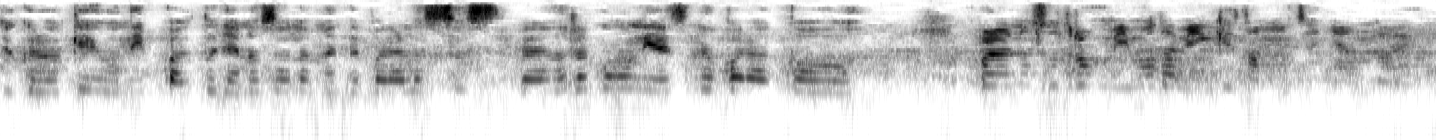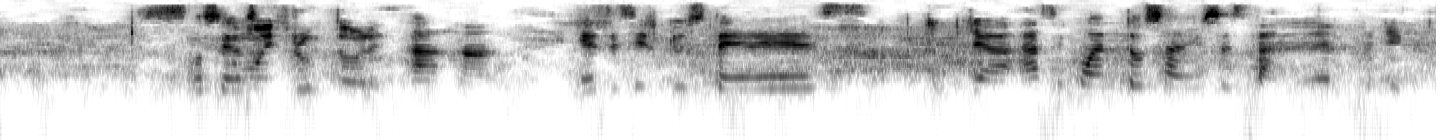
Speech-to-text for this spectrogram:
yo creo que es un impacto ya no solamente para, los, para nuestra comunidad, sino para todo. Para nosotros mismos también que estamos enseñando. Eh o sea, como instructores. Ajá. Es decir, que ustedes ya hace cuántos años están en el proyecto?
